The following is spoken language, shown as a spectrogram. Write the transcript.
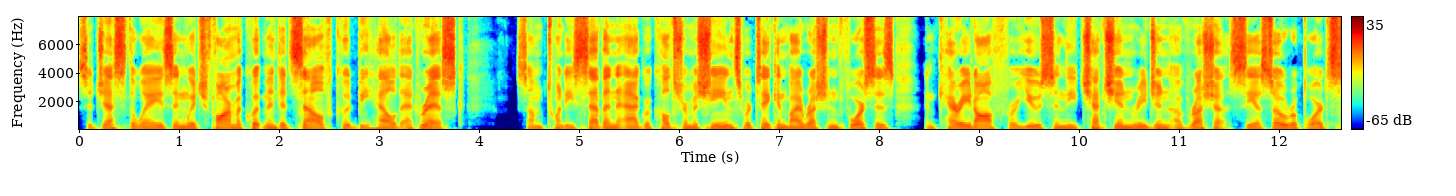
suggest the ways in which farm equipment itself could be held at risk. Some 27 agriculture machines were taken by Russian forces and carried off for use in the Chechen region of Russia, CSO reports.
